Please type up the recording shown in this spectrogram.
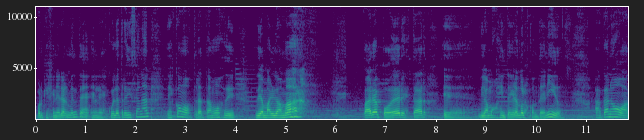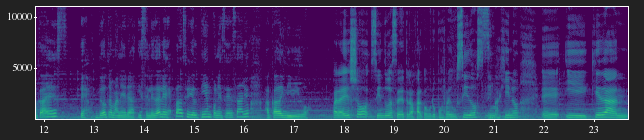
porque generalmente en la escuela tradicional es como tratamos de, amalgamar para poder estar, eh, digamos, integrando los contenidos. Acá no, acá es de otra manera y se le da el espacio y el tiempo necesario a cada individuo. Para ello, sin duda, se debe trabajar con grupos reducidos, imagino, eh, y quedan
